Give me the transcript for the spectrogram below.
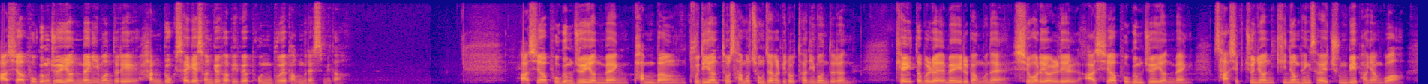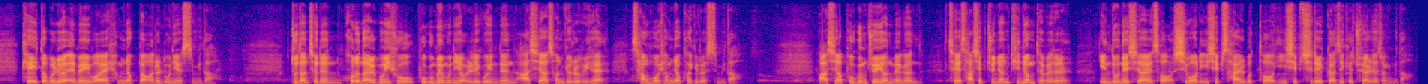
아시아 복음주의 연맹 임원들이 한국 세계선교협의회 본부에 방문했습니다. 아시아 복음주의 연맹 반방 부디안토 사무총장을 비롯한 임원들은 KWMA를 방문해 10월에 열릴 아시아 복음주의 연맹 40주년 기념 행사의 준비 방향과 KWMA와의 협력 방안을 논의했습니다. 두 단체는 코로나19 이후 복음의 문이 열리고 있는 아시아 선교를 위해 상호 협력하기로 했습니다. 아시아 복음주의 연맹은 제40주년 기념 대회를 인도네시아에서 10월 24일부터 27일까지 개최할 예정입니다.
